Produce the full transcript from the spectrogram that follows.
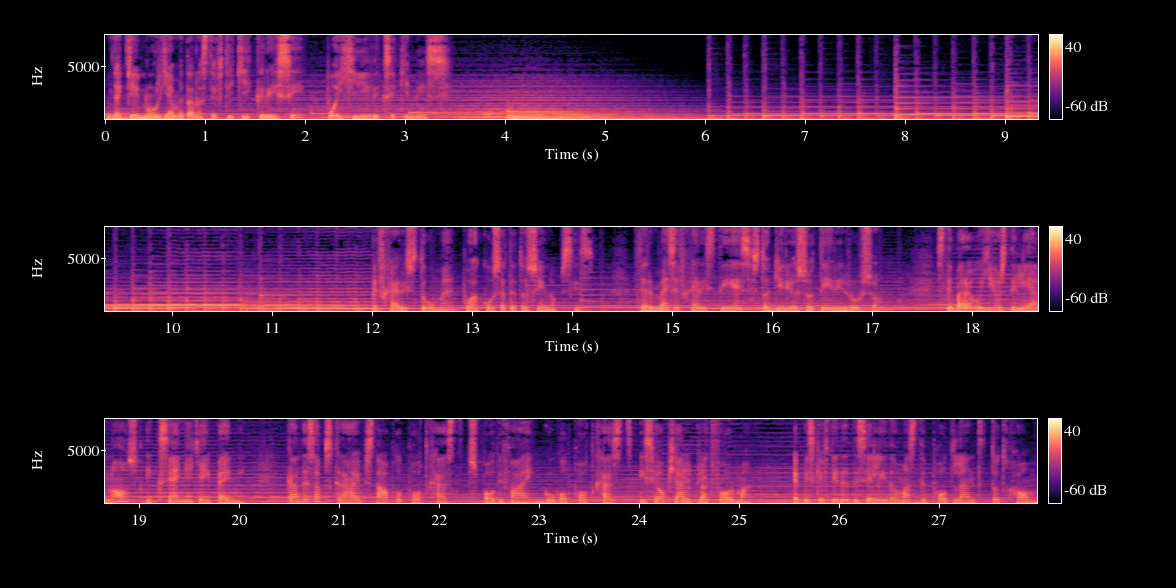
Μια καινούρια μεταναστευτική κρίση που έχει ήδη ξεκινήσει. Ευχαριστούμε που ακούσατε το σύνοψης. Θερμές ευχαριστίες στον κύριο Σωτήρη Ρούσο. Στην παραγωγή ο Στυλιανός, η Ξένια και η Πέννη. Κάντε subscribe στα Apple Podcast, Spotify, Google Podcasts ή σε όποια άλλη πλατφόρμα. Επισκεφτείτε τη σελίδα μας thepodland.com,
